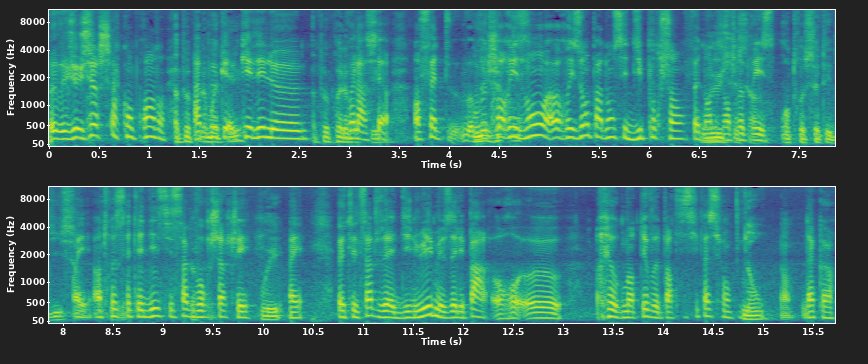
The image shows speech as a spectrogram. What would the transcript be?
euh, Je cherche à comprendre à peu près un peu quel est le. À peu près la voilà, En fait, votre horizon, horizon, pardon, c'est 10 en fait dans les entreprises. Entre 7 et 10. Oui, entre 7 et 10, c'est ça que vous recherchez. Oui. oui. C'est ça, vous allez diluer, mais vous n'allez pas euh, réaugmenter votre participation Non. non D'accord.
